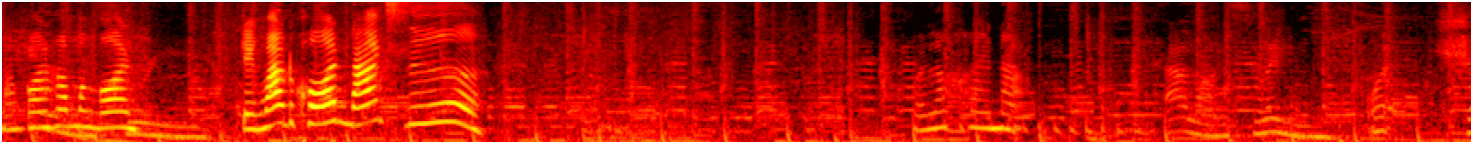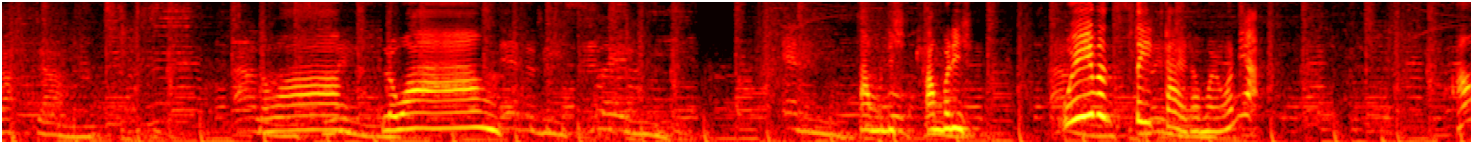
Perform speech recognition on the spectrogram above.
มังกรครับมังกร เก่งมากทุกคนนักซื้อ เฮ้ยแล้วใครน่ะ Ally slain. โอ้ย Shut down. ระ Ally วัง slain. ระวัง Enemy slain. Enemy ตามมาดิ double ตามมาดิ kill. อุ้ยมัน Ally ตีไก่ slain. ทำไมวะเนี่ย เอ้า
